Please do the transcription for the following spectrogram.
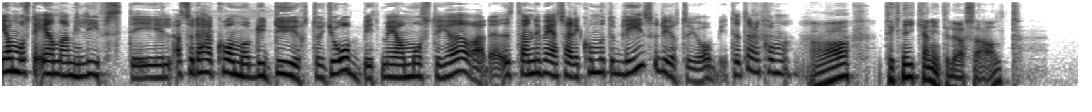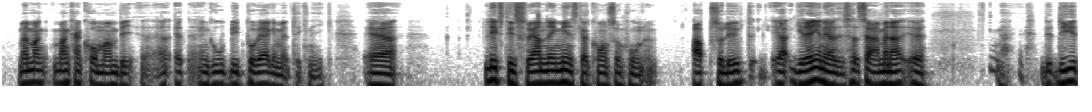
jag måste ändra min livsstil. Alltså det här kommer att bli dyrt och jobbigt men jag måste göra det. Utan det är mer så här, det kommer inte bli så dyrt och jobbigt. Utan det kommer... Ja, teknik kan inte lösa allt. Men man, man kan komma en, bi, en, en god bit på vägen med teknik. Eh, livsstilsförändring, minskad konsumtion, absolut. Ja, grejen är, så att säga, jag menar, eh, det, det är ju,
